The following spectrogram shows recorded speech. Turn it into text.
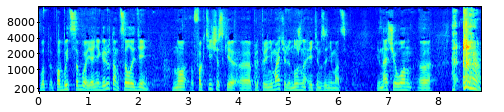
вот побыть с собой, я не говорю там целый день, но фактически э, предпринимателю нужно этим заниматься, иначе он э,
